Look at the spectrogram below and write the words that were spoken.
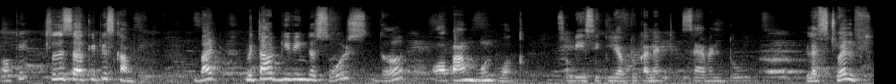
Okay. So the circuit is complete. But without giving the source the op amp won't work. So basically you have to connect 7 to plus 12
